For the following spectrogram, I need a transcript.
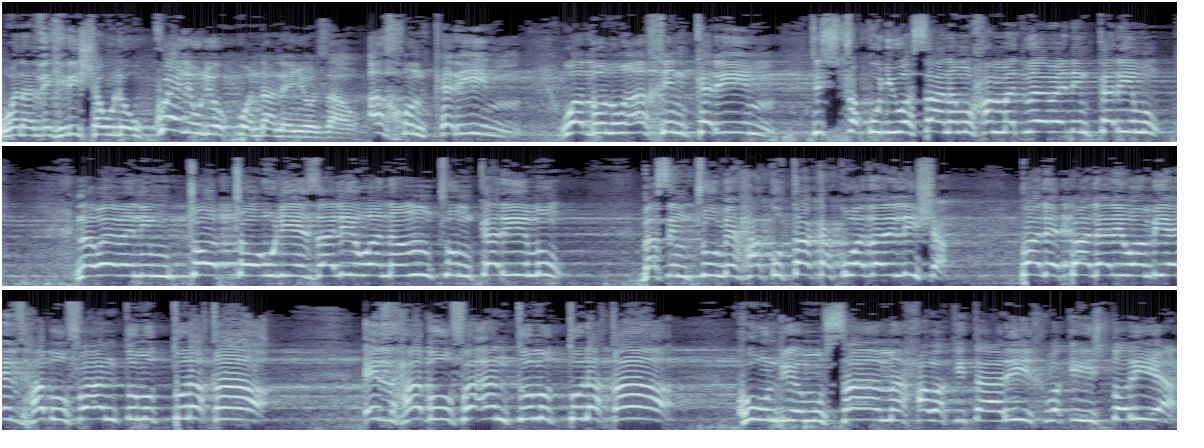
wanadhihirisha ule ukweli uliokuwa ndani ya nyoyo zao. Akhun karim wa bunu akhin karim. Sisi tukujua sana Muhammad wewe ni mkarimu. Na wewe ni mtoto uliyezaliwa na mtu mkarimu. Basi mtume hakutaka kuwadhalilisha. Pale pale aliwaambia idhhabu fa antum tulaqa idhhabu fa antum tulaqa huu ndio musamaha wa kitarikh wa kihistoria.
